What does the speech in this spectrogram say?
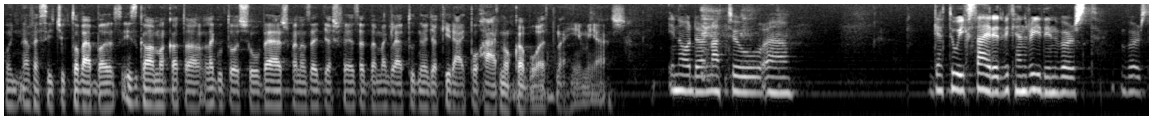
Hogy ne veszítsük tovább az izgalmakat, a legutolsó versben, az egyes fejezetben meg lehet tudni, hogy a király pohárnoka volt Nehémiás. In order not to uh, get too excited, we can read in verse, verse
